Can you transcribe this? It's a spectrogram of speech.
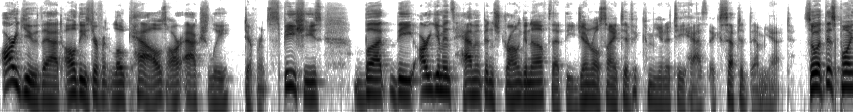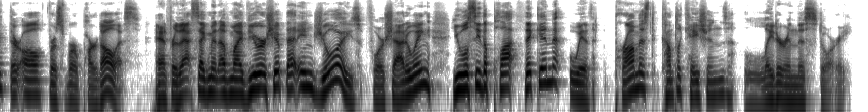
argue that all these different locales are actually different species, but the arguments haven't been strong enough that the general scientific community has accepted them yet. So at this point, they're all Furcifer pardalis. And for that segment of my viewership that enjoys foreshadowing, you will see the plot thicken with promised complications later in this story.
